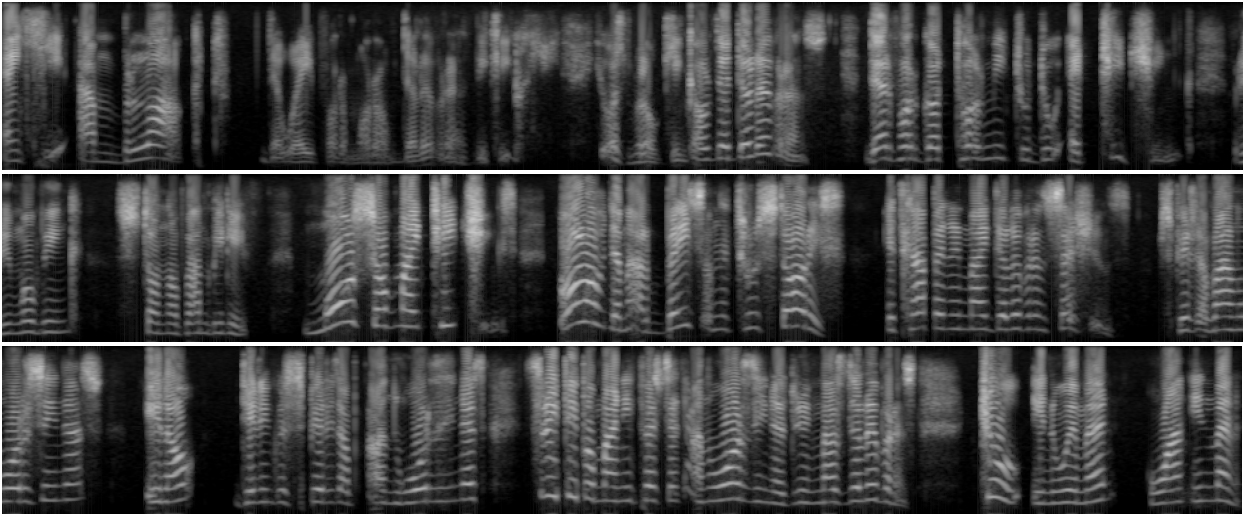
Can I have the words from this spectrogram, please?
and he unblocked the way for more of deliverance because he, he was blocking all the deliverance. Therefore, God told me to do a teaching removing stone of unbelief. Most of my teachings, all of them are based on the true stories. It happened in my deliverance sessions. Spirit of unworthiness, you know, dealing with spirit of unworthiness. Three people manifested unworthiness during mass deliverance. Two in women, one in men.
